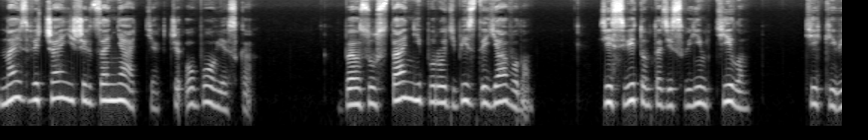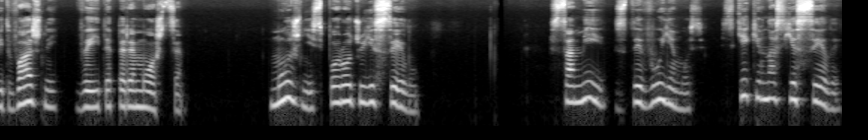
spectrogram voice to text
найзвичайніших заняттях чи обов'язках, безустанній боротьбі з дияволом, зі світом та зі своїм тілом, тільки відважний вийде переможцем. Мужність породжує силу. Самі здивуємось, скільки в нас є сили,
